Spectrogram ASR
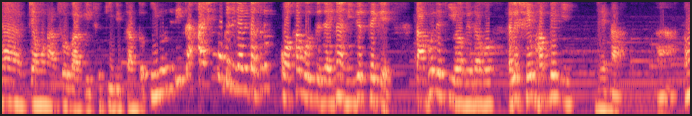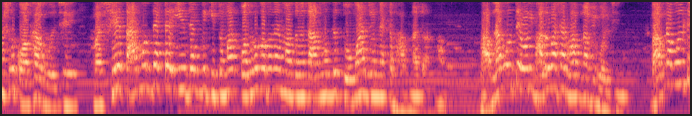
হ্যাঁ কেমন আছো বা কিছু কি বৃত্তান্ত এইভাবে যদি একটা হাসি মুখে যদি আমি তার সাথে কথা বলতে যাই না নিজের থেকে তাহলে কি হবে দেখো? তাহলে সে ভাববে কি? যে না আহ, আমার সাথে কথা বলছে বা সে তার মধ্যে একটা ইয়ে জাগবে কি? তোমার কথোপকথনের মাধ্যমে তার মধ্যে তোমার জন্য একটা ভাবনা জন্মাবে। ভাবনা বলতে ওই ভালোবাসার ভাবনা আমি বলছি না। ভাবনা বলতে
